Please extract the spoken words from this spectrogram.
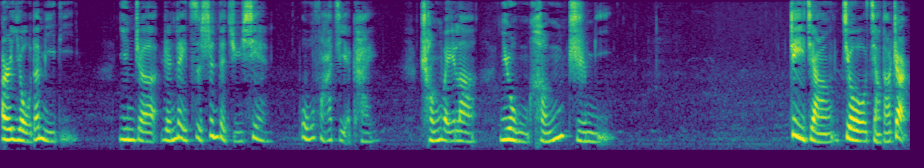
而有的谜底因着人类自身的局限无法解开，成为了永恒之谜。这一讲就讲到这儿。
